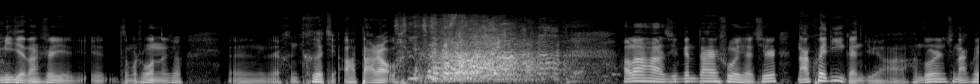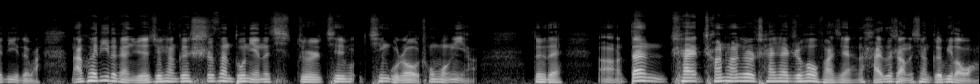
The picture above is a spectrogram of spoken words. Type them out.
米姐当时也也怎么说呢？就嗯，很客气啊，打扰了。好了哈，就跟大家说一下，其实拿快递感觉啊，很多人去拿快递，对吧？拿快递的感觉就像跟失散多年的亲，就是亲亲骨肉重逢一样，对不对啊？但拆常常就是拆开之后发现，那孩子长得像隔壁老王。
